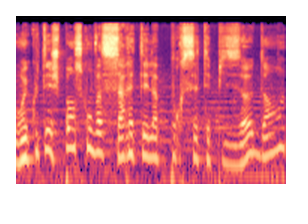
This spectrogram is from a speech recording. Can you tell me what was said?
Bon, écoutez, je pense qu'on va s'arrêter là pour cet épisode. hein.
